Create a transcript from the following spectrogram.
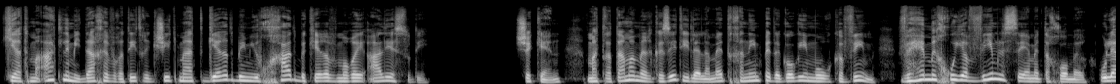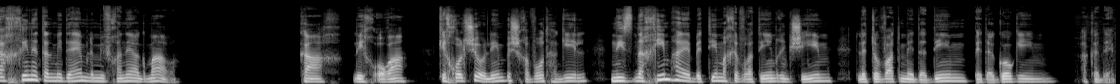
כי הטמעת למידה חברתית רגשית מאתגרת במיוחד בקרב מורי על-יסודי. שכן, מטרתם המרכזית היא ללמד תכנים פדגוגיים מורכבים, והם מחויבים לסיים את החומר ולהכין את תלמידיהם למבחני הגמר. כך, לכאורה, ככל שעולים בשכבות הגיל, נזנחים ההיבטים החברתיים-רגשיים לטובת מדדים פדגוגיים אקדמיים.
